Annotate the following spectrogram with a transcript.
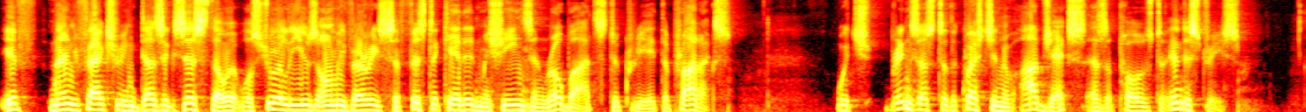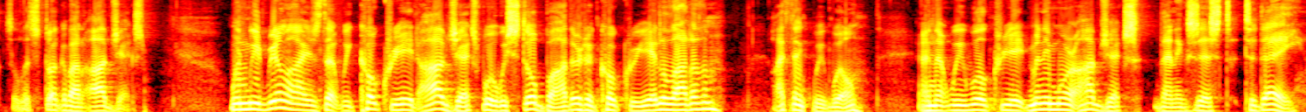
If manufacturing does exist, though, it will surely use only very sophisticated machines and robots to create the products. Which brings us to the question of objects as opposed to industries. So let's talk about objects. When we realize that we co create objects, will we still bother to co create a lot of them? I think we will, and that we will create many more objects than exist today.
